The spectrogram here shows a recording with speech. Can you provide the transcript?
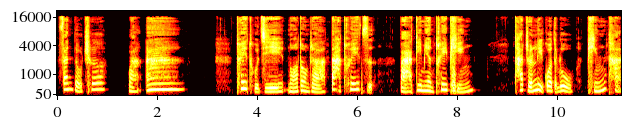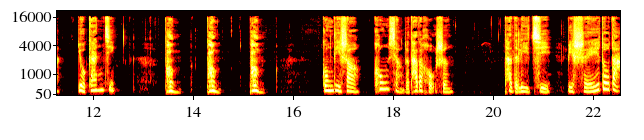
翻斗车，晚安。推土机挪动着大推子，把地面推平。他整理过的路平坦又干净。砰，砰，砰！工地上空响着他的吼声。他的力气比谁都大，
